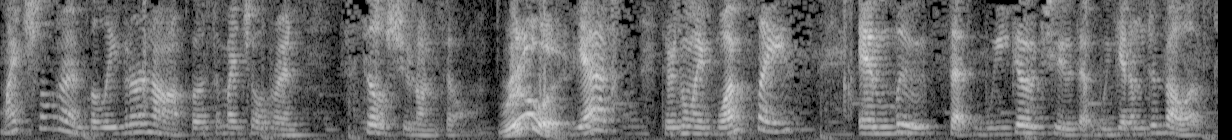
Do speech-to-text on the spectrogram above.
My children, believe it or not, both of my children still shoot on film. really, Yes, there's only one place in Lutz that we go to that we get them developed.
